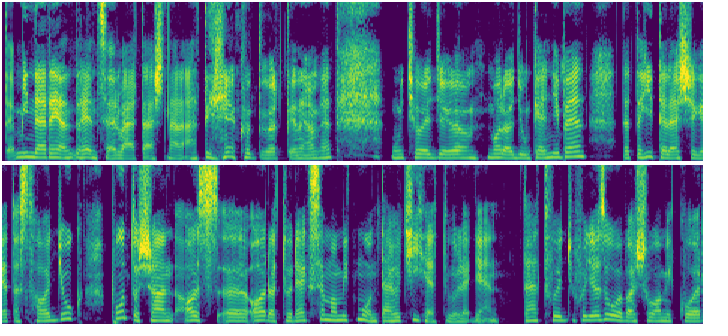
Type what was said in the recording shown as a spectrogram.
de minden rendszerváltásnál átírják a történelmet, úgyhogy maradjunk ennyiben, tehát a hitelességet azt hagyjuk. Pontosan az arra törekszem, amit mondtál, hogy hihető legyen. Tehát, hogy, hogy az olvasó, amikor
